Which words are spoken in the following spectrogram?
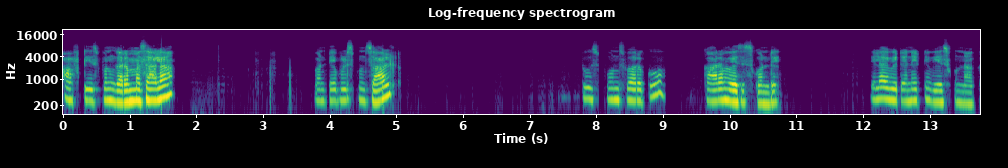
half teaspoon garam masala one tablespoon salt two spoons వరకు కారం వేసేసుకోండి. ఇలా వీటన్నిటిని వేసుకున్నాక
